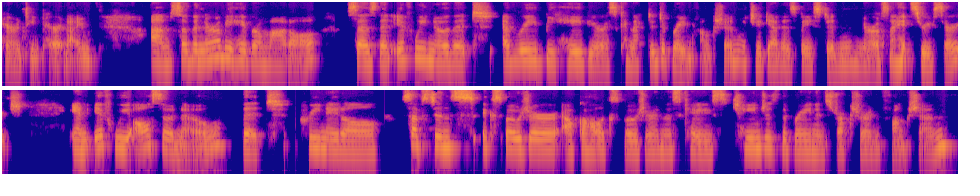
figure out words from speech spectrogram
parenting paradigm. Um, so the neurobehavioral model says that if we know that every behavior is connected to brain function, which again is based in neuroscience research, and if we also know that prenatal substance exposure, alcohol exposure in this case, changes the brain in structure and function,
